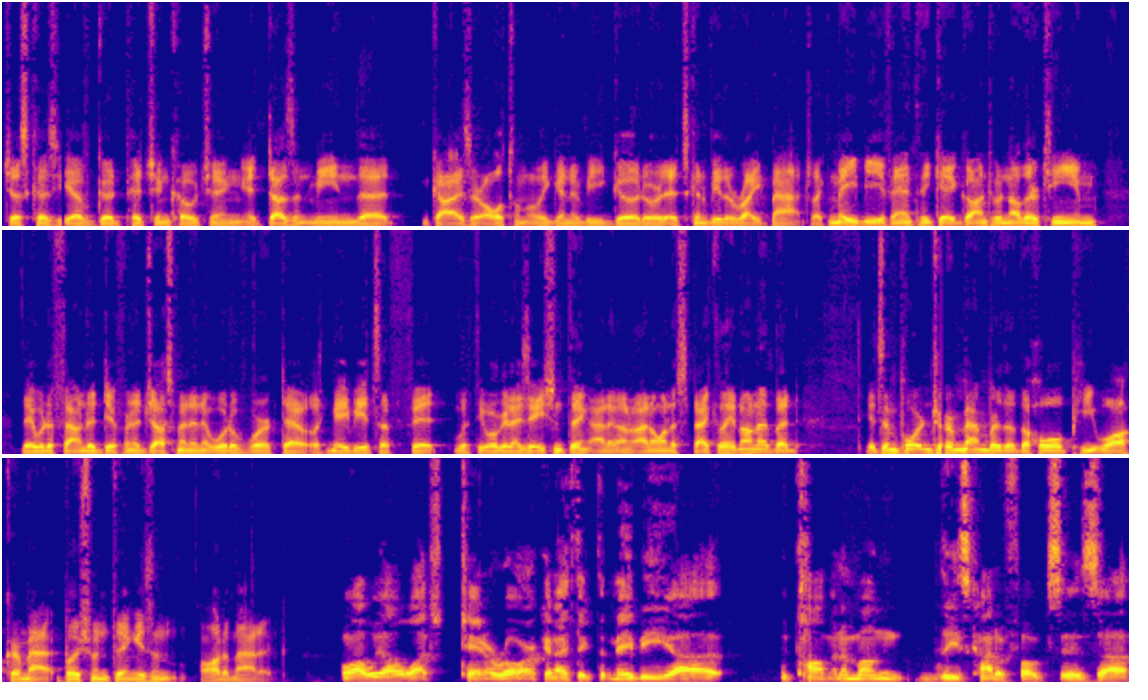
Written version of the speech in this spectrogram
just because you have good pitching coaching, it doesn't mean that guys are ultimately going to be good or it's going to be the right match. Like maybe if Anthony Kay had gone to another team they would have found a different adjustment and it would have worked out. Like maybe it's a fit with the organization thing. I don't know. I don't want to speculate on it, but it's important to remember that the whole Pete Walker, Matt Buschmann thing isn't automatic. Well, we all watched Tanner Roark, and I think that maybe uh, common among these kind of folks is uh,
